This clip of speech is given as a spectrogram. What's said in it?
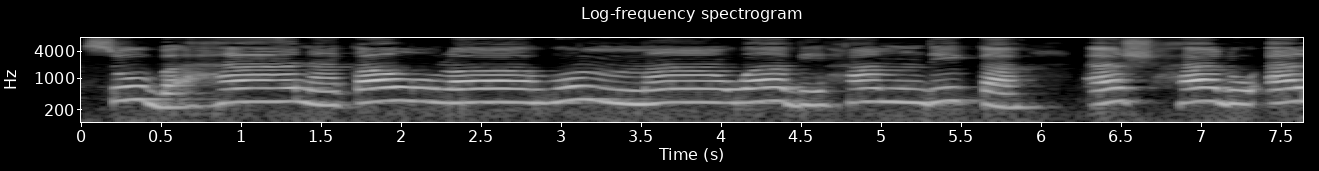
Subhanakallahumma wa bihamdika ashhadu an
